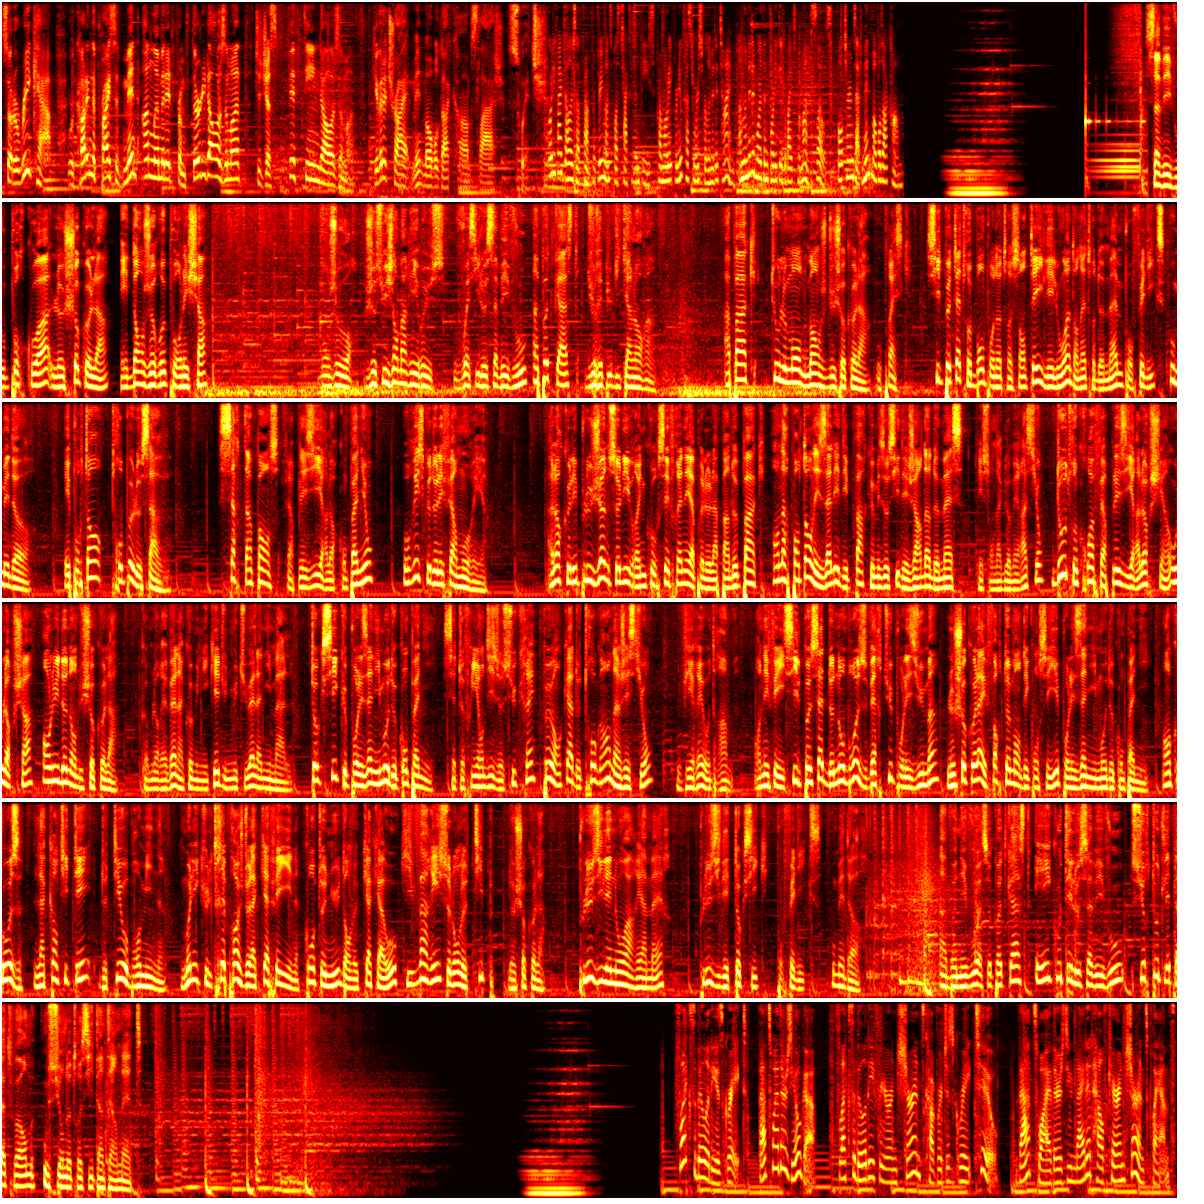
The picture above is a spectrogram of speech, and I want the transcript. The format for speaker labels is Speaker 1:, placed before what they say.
Speaker 1: So to recap, we're cutting the price of Mint Unlimited from $30 a month to just $15 a month.
Speaker 2: Give it a try at mintmobile.com slash switch.
Speaker 3: $45 upfront for three months plus taxes and fees. Promo rate for new customers for limited time. Unlimited more than 40 gigabytes per month. Slows. Full terms at mintmobile.com.
Speaker 4: Savez-vous pourquoi le chocolat est dangereux pour les chats? Bonjour, je suis Jean-Marie Russe. Voici le Savez-vous, un podcast du Républicain Lorrain. À Pâques, tout le monde mange du chocolat, ou presque. S'il peut être bon pour notre santé, il est loin d'en être de même pour Félix ou Médor. Et pourtant, trop peu le savent. Certains pensent faire plaisir à leurs compagnons, au risque de les faire mourir. Alors que les plus jeunes se livrent à une course effrénée après le lapin de Pâques, en arpentant les allées des parcs mais aussi des jardins de Metz et son agglomération, d'autres croient faire plaisir à leur chien ou leur chat en lui donnant du chocolat, comme le révèle un communiqué d'une mutuelle animale. Toxique pour les animaux de compagnie, cette friandise sucrée peut en cas de trop grande ingestion virer au drame. En effet, ici, il possède de nombreuses vertus pour les humains, le chocolat est fortement déconseillé pour les animaux de compagnie. En cause, la quantité de théobromine, molécule très proche de la caféine contenue dans le cacao qui varie selon le type de chocolat. Plus il est noir et amer, plus il est toxique pour Félix ou Médor. Abonnez-vous à ce podcast et écoutez Le Savez-vous sur toutes les plateformes ou sur notre site internet.
Speaker 5: Flexibility is great. That's why there's yoga. Flexibility for your insurance coverage is great too. That's why there's United Healthcare Insurance Plans.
